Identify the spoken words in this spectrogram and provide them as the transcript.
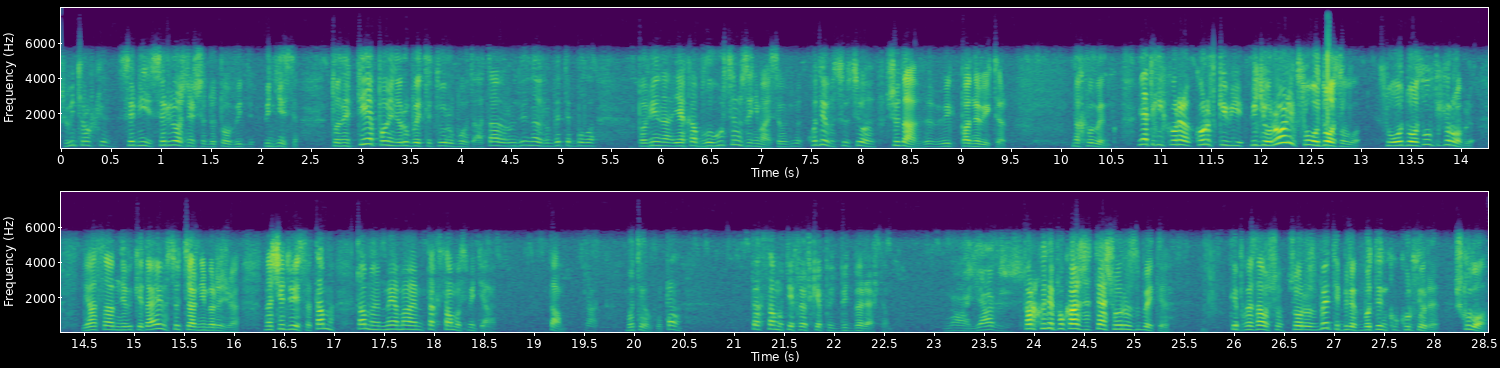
щоб він трохи серйозніше до того віднісся. То не ти повинен робити ту роботу, а та людина робити була повинна, яка благоустроєм займається. Ходи сюди, пане Віктор, на хвилинку. Я такий короткий відеоролик свого дозволу, свого дозволу тільки роблю. Я сам не викидаю в соціальні мережі. Значить, дивіться, там, там ми маємо так само сміття. Там, Так. бутилки. Там, так само ті фляшки підбереш там. Ну а як же? Тепер ходи покажеш те, що розбите. Ти показав, що, що розбите біля будинку культури, шкло.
